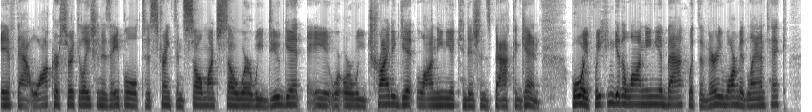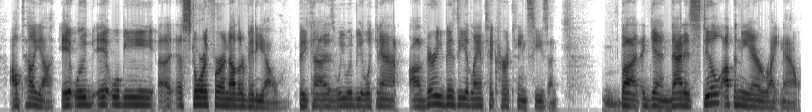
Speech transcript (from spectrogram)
if that Walker circulation is able to strengthen so much so where we do get a, or, or we try to get La Nina conditions back again. Boy, if we can get a La Nina back with the very warm Atlantic, I'll tell you, it would it will be a, a, story for another video because we would be looking at a very busy Atlantic hurricane season. But again, that is still up in the air right now.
